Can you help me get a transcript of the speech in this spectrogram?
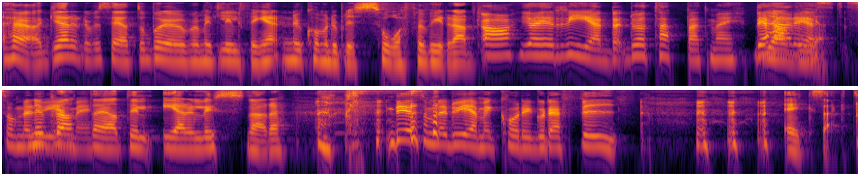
höger, det vill säga att då börjar hon med mitt lillfinger. Nu kommer du bli så förvirrad. Ja, jag är redo. Du har tappat mig. Det Jag här är vet. som när nu du är pratar med, jag till er lyssnare. det är som när du är med koreografi. Exakt.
